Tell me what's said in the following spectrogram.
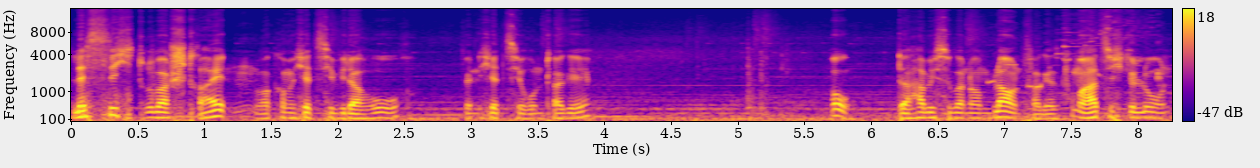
lässt sich drüber streiten. Wo komme ich jetzt hier wieder hoch, wenn ich jetzt hier runtergehe? Oh, da habe ich sogar noch einen blauen vergessen. Guck mal, hat sich gelohnt.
